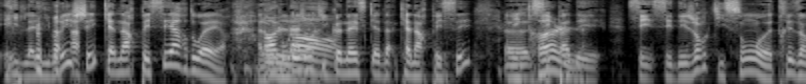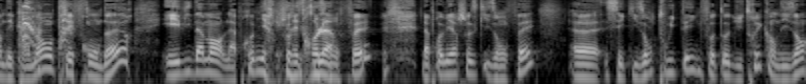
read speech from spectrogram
et il l'a livré chez Canard PC Hardware. Alors oh pour les gens qui connaissent Canard PC, euh, c'est pas des, c'est des gens qui sont euh, très indépendants, très frondeurs, et évidemment la première chose qu'ils ont fait, la première chose qu'ils ont fait, euh, c'est qu'ils ont tweeté une photo du truc en disant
